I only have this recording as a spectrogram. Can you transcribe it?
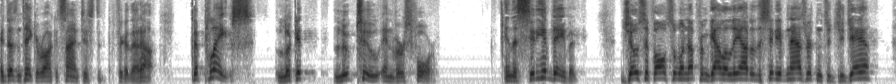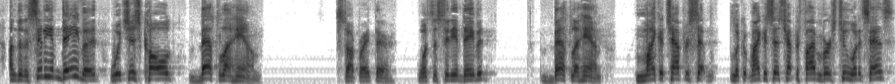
It doesn't take a rocket scientist to figure that out. The place, look at Luke 2 and verse 4. In the city of David, Joseph also went up from Galilee out of the city of Nazareth into Judea, unto the city of David, which is called Bethlehem Stop right there. What's the city of David? Bethlehem. Micah chapter look at Micah says chapter 5 and verse 2 what it says.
